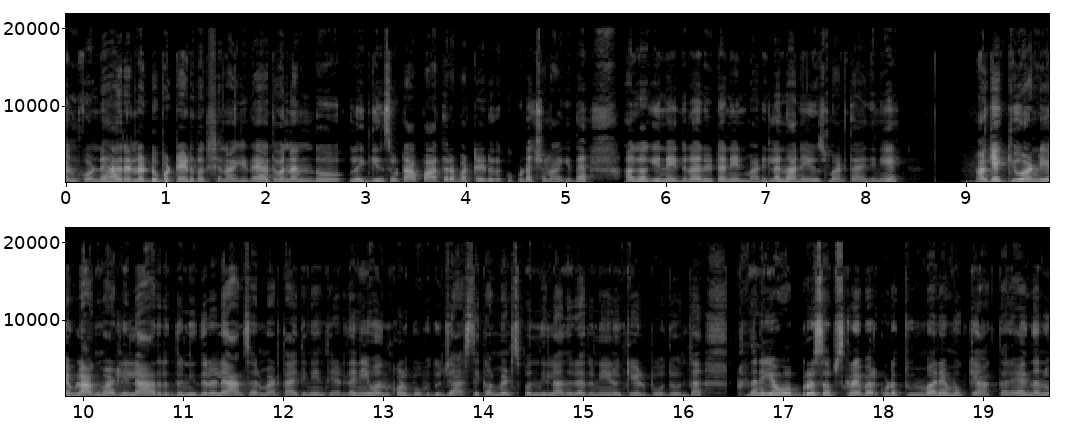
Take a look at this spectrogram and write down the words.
ಅಂದ್ಕೊಂಡೆ ಆದರೆ ಲಡ್ಡು ಬಟ್ಟೆ ಇಡೋದಕ್ಕೆ ಚೆನ್ನಾಗಿದೆ. ಅಥವಾ ನಂದು ಲೆಗ್ಗಿನ್ಸು ಟಾಪ್ ಆ ಥರ ಬಟ್ಟೆ ಇಡೋದಕ್ಕೂ ಕೂಡ ಚೆನ್ನಾಗಿದೆ. ಹಾಗಾಗಿನೇ ಇದನ್ನು ರಿಟರ್ನ್ ಏನು ಮಾಡಿಲ್ಲ. ನಾನೇ ಯೂಸ್ ಮಾಡ್ತಾ ಇದ್ದೀನಿ. ಹಾಗೆ ಕ್ಯೂ ಆ್ಯಂಡ್ ಎ ವ್ಲಾಗ್ ಮಾಡಲಿಲ್ಲ, ಅದರದ್ದು ಇದರಲ್ಲೇ ಆನ್ಸರ್ ಮಾಡ್ತಾ ಇದ್ದೀನಿ ಅಂತ ಹೇಳಿದೆ. ನೀವು ಅಂದ್ಕೊಳ್ಬಹುದು ಜಾಸ್ತಿ ಕಮೆಂಟ್ಸ್ ಬಂದಿಲ್ಲ ಅಂದರೆ ಅದನ್ನೇನು ಕೇಳ್ಬೋದು ಅಂತ. ನನಗೆ ಒಬ್ಬರು ಸಬ್ಸ್ಕ್ರೈಬರ್ ಕೂಡ ತುಂಬಾ ಮುಖ್ಯ ಆಗ್ತಾರೆ. ನಾನು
